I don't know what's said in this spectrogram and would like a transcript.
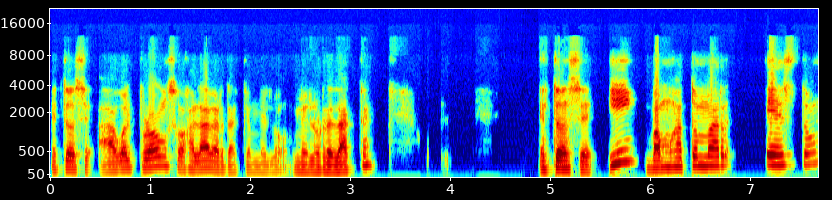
Entonces, hago el prompt, ojalá, ¿verdad? Que me lo, me lo redacten. Entonces, y vamos a tomar esto,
